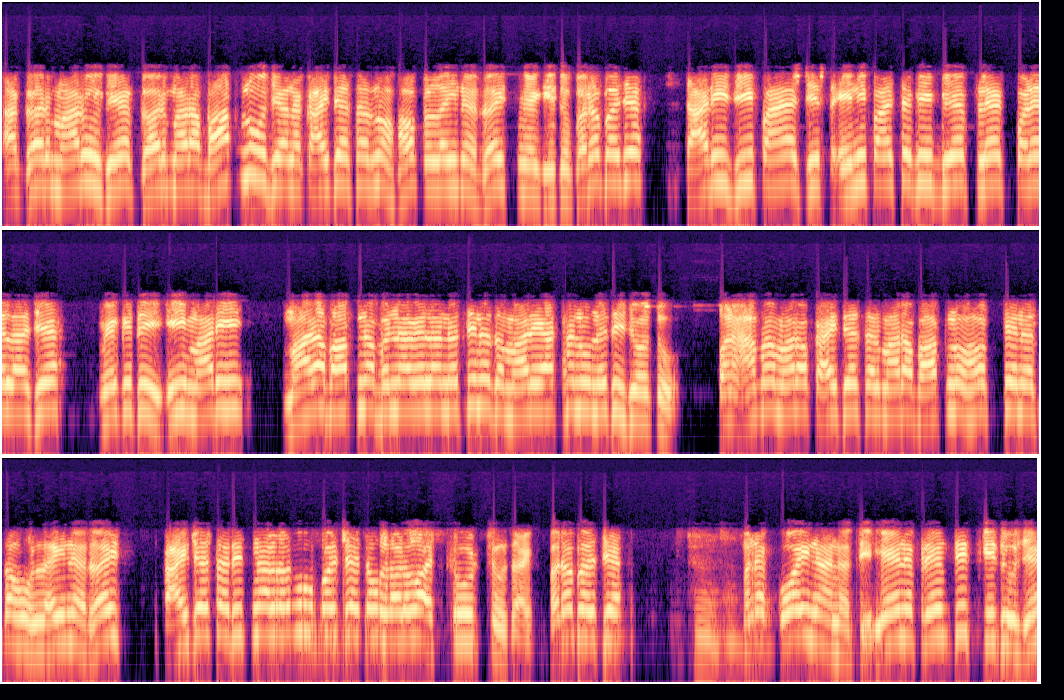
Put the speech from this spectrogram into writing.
આ ઘર મારું છે ઘર મારા બાપનું છે અને કાયદેસરનો હક લઈને રહીશ મેં કીધું. બરાબર છે? તારી જી પાસે જી એની પાસે બી બે ફ્લેટ પડેલા છે. મેં કીધી એ મારી મારા બાપના બનાવેલા નથી ને તો મારે આઠાનું નથી જોતું. પણ આમાં મારો કાયદેસર મારા બાપનો હક છે ને તો હું લઈને રહીશ. કાયદેસર રીતના લડવું પડશે તો હું લડવા છૂટ છું સાહેબ. બરાબર છે. મને કોઈ ના નથી. મેં એને પ્રેમથી જ કીધું છે.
